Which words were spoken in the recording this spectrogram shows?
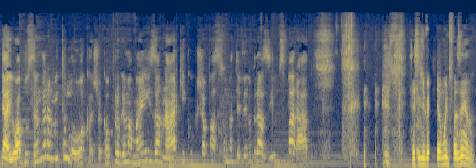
daí o Abusando era muito louco. Acho que é o programa mais anárquico que já passou na TV no Brasil, disparado. Você se divertia muito fazendo?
